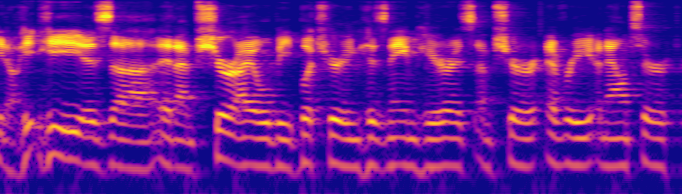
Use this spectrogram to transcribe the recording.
you know, he, he is, uh, and I'm sure I will be butchering his name here, as I'm sure every announcer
